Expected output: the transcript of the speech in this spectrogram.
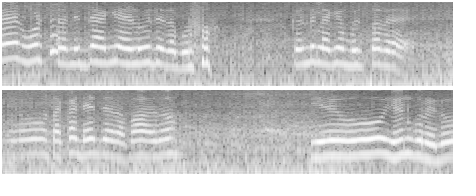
ಏನು ಓಡಿಸ್ತದೆ ನಿದ್ದೆ ಹಂಗೆ ಎಳುವುದಿದೆ ಗುರು. ಕಣ್ಣಿಲ್ಲ ಹಂಗೆ ಮುಚ್ತದೆ ಅಯ್ಯೋ ಸಕ್ಕ ಡೇಂಜರಪ್ಪ ಅದು. ಅಯ್ಯೋ, ಏನು ಗುರು ಇದು?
